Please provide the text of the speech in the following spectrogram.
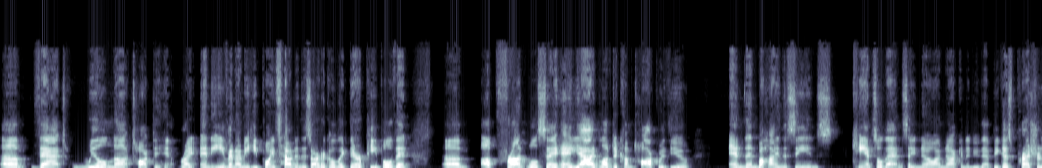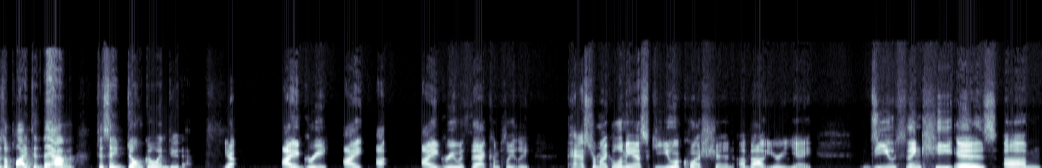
um, that will not talk to him, right? And even, I mean, he points out in this article, like there are people that um, up front will say, "Hey, yeah, I'd love to come talk with you," and then behind the scenes cancel that and say, "No, I'm not going to do that," because pressure is applied to them to say, "Don't go and do that." Yeah, I agree. I, I I agree with that completely. Pastor Michael, let me ask you a question about your yay. Do you think he is um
